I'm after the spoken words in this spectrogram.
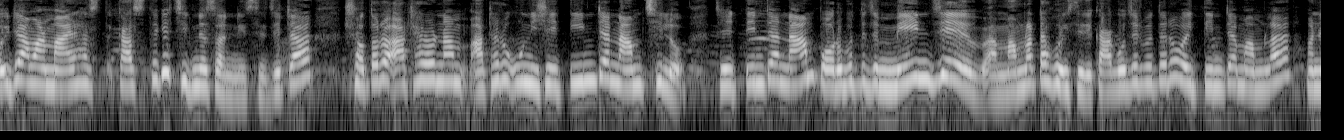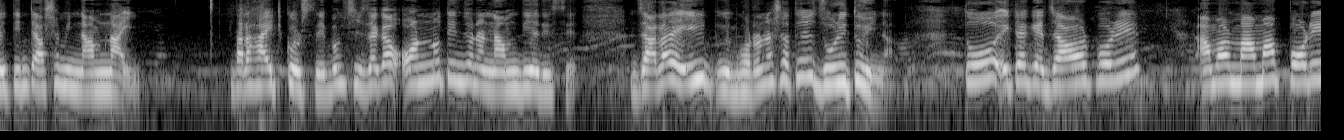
ওইটা আমার মায়ের কাছ থেকে সিগনেচার নিছে যেটা সতেরো আঠারো নাম আঠারো উনিশ এই তিনটা নাম ছিল সেই তিনটা নাম পরবর্তী যে মেইন যে মামলাটা হয়েছে কাগজের ভেতরে ওই তিনটা মামলা মানে তিনটা আসামির নাম নাই। তারা হাইড করছে এবং সে জায়গায় অন্য তিনজনের নাম দিয়ে দিছে। যারা এই ঘটনার সাথে জড়িতই না। তো এটাকে যাওয়ার পরে আমার মামা পরে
